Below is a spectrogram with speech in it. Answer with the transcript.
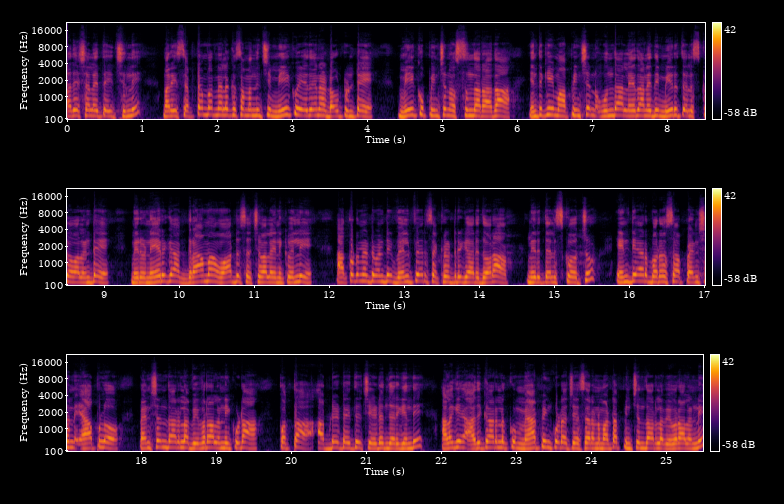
ఆదేశాలు అయితే ఇచ్చింది. మరి సెప్టెంబర్ నెలకు సంబంధించి మీకు ఏదైనా డౌట్ ఉంటే మీకు పింఛన్ వస్తుందా రాదా ఇంతకీ మా పింఛన్ ఉందా లేదా అనేది మీరు తెలుసుకోవాలంటే మీరు నేరుగా గ్రామ వార్డు సచివాలయానికి వెళ్ళి అక్కడ ఉన్నటువంటి వెల్ఫేర్ సెక్రటరీ గారి ద్వారా మీరు తెలుసుకోవచ్చు. ఎన్టీఆర్ భరోసా పెన్షన్ యాప్లో పెన్షన్దారుల వివరాలని కూడా కొత్త అప్డేట్ అయితే చేయడం జరిగింది. అలాగే అధికారులకు మ్యాపింగ్ కూడా చేశారనమాట పింఛన్దారుల వివరాలన్నీ.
